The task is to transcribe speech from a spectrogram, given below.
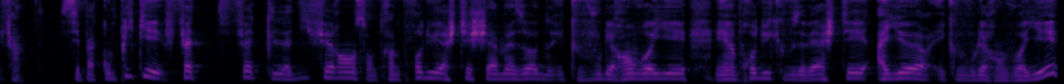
enfin, c'est pas compliqué. Faites, faites la différence entre un produit acheté chez Amazon et que vous voulez renvoyer et un produit que vous avez acheté ailleurs et que vous voulez renvoyer.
